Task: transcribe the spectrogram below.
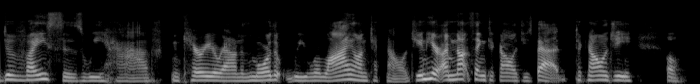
devices we have and carry around and the more that we rely on technology and here i'm not saying technology is bad. Technology well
